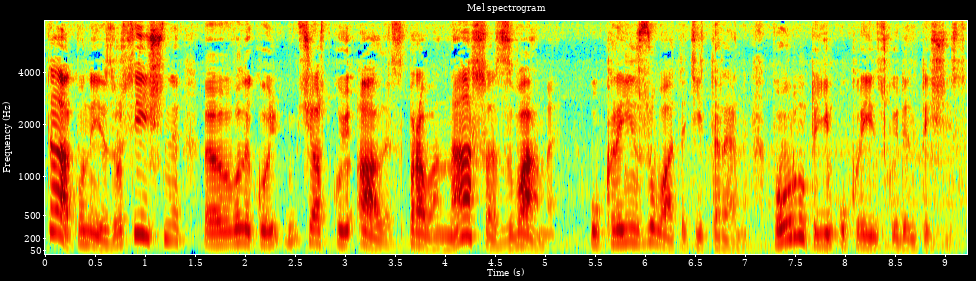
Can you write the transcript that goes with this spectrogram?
Так, вони є з Російщини е, великою часткою, але справа наша з вами українізувати ті терени, повернути їм українську ідентичність.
